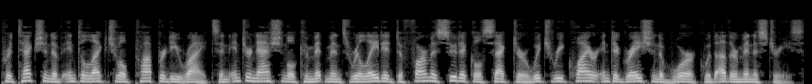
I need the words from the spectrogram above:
protection of intellectual property rights and international commitments related to pharmaceutical sector which require integration of work with other ministries.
